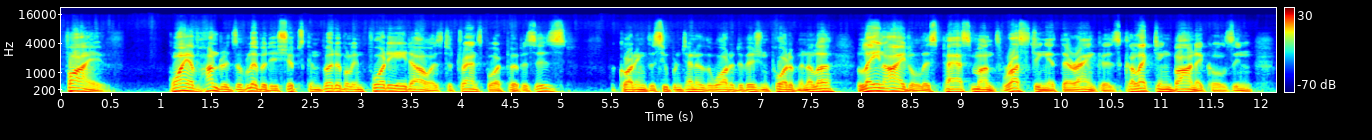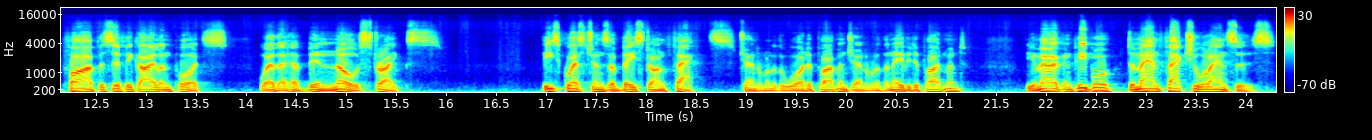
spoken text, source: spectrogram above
Five, why have hundreds of Liberty ships convertible in 48 hours to transport purposes, according to the superintendent of the Water Division, Port of Manila, lain idle this past month, rusting at their anchors, collecting barnacles in far Pacific Island ports where there have been no strikes? These questions are based on facts, gentlemen of the War Department, gentlemen of the Navy Department. The American people demand factual answers.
